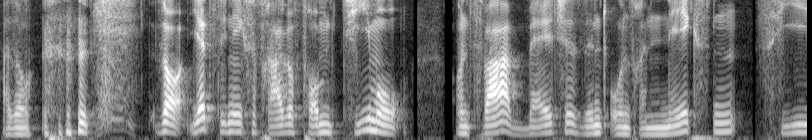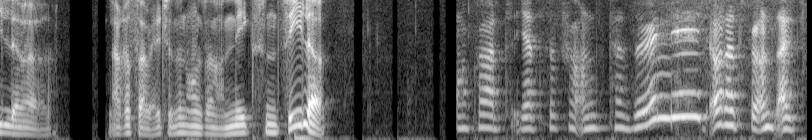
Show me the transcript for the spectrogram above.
Also. so, jetzt die nächste Frage vom Timo. Und zwar, welche sind unsere nächsten Ziele? Larissa, welche sind unsere nächsten Ziele? Oh Gott, jetzt so für uns persönlich oder für uns als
